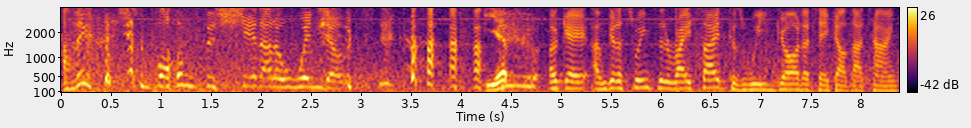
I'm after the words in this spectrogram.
I think I just bombed the shit out of windows. yep. okay, I'm gonna swing to the right side because we gotta take out that tank.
